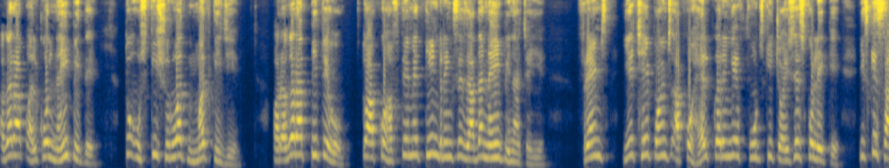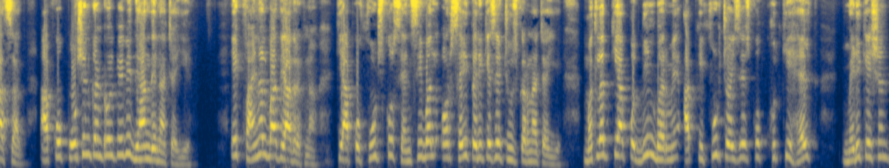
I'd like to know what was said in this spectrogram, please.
अगर आप अल्कोहल नहीं पीते तो उसकी शुरुआत मत कीजिए। और अगर आप पीते हो तो आपको हफ़्ते में तीन ड्रिंक से ज़्यादा नहीं पीना चाहिए। फ्रेंड्स, ये छह पॉइंट्स आपको हेल्प करेंगे फूड्स की चॉइसेस को लेके। इसके साथ साथ आपको पोर्शन कंट्रोल पे भी ध्यान देना चाहिए। एक फाइनल बात याद रखना कि आपको फूड्स को सेंसिबल और सही तरीके से चूज़ करना चाहिए। मतलब कि आपको दिन भर में आपकी फ़ूड चॉइसेस को खुद की हेल्थ, मेडिकेशन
